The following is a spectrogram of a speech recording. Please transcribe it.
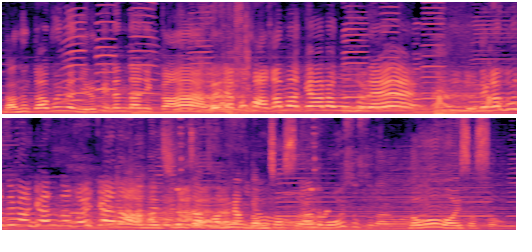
나는 까불면 이렇게 된다니까. 왜 자꾸 과감하게 하라고 그래? 내가 소심하게 한다고 했잖아. 언니 진짜 박력 넘쳤어요. 근데 멋있었어 나 영화. 너무 멋있었어.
